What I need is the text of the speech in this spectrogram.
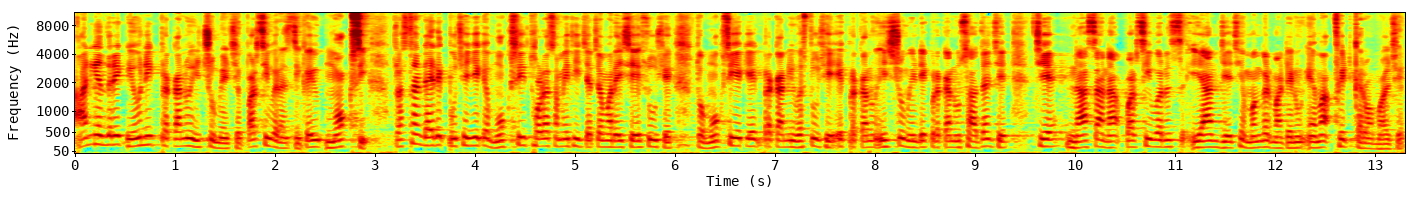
આની અંદર એક યુનિક પ્રકારનું ઇન્સ્ટ્રુમેન્ટ છે પરસિવરન્સની કયું? મોક્સી પ્રશ્ન ડાયરેક્ટ પૂછે છે કે મોક્સી થોડા સમયથી ચર્ચામાં રહી છે શું છે? તો મોક્સી એક એક પ્રકારની વસ્તુ છે, એક પ્રકારનું ઇન્સ્ટ્રુમેન્ટ એક પ્રકારનું સાધન છે, જે નાસાના પરસિવરન્સ યાન જે છે, મંગળ માટેનું એમાં ફિટ કરવામાં આવે છે.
